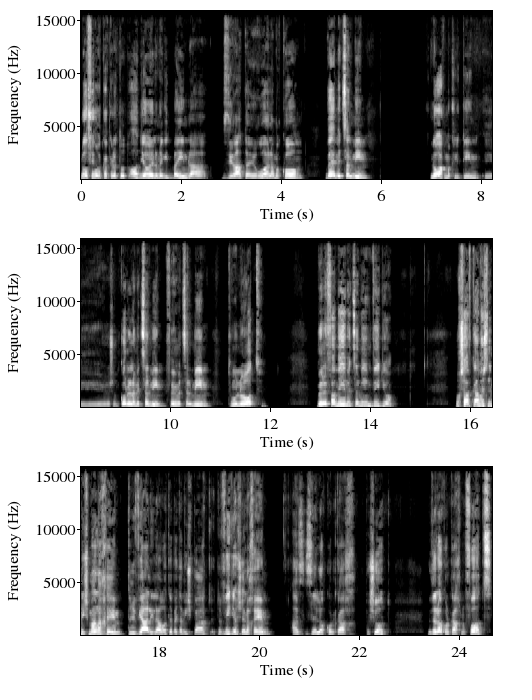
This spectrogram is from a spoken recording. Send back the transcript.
לא עושים רק הקלטות אודיו, אלא נגיד באים לזירת האירוע, למקום, ומצלמים. לא רק מקליטים אה, רשם קול, אלא מצלמים. לפעמים מצלמים תמונות, ולפעמים מצלמים וידאו. עכשיו כמה שזה נשמע לכם טריוויאלי להראות לבית המשפט את הוידאו שלכם, אז זה לא כל כך פשוט, וזה לא כל כך נפוץ,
